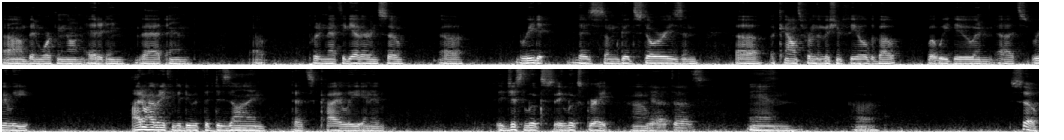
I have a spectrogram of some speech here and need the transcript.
Um, been working on editing that and uh, putting that together, and so uh, read it. There's some good stories and uh, accounts from the mission field about what we do, and uh, it's really. I don't have anything to do with the design. That's Kylie, and it it just looks it looks great. Um, Yeah, it does. and uh, so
